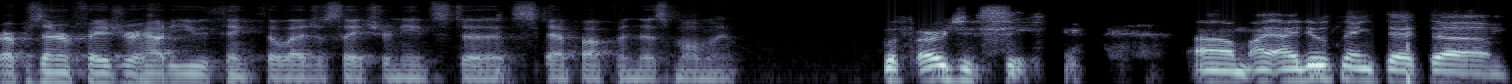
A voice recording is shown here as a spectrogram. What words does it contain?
Representative Frazier, how do you think the legislature needs to step up in this moment? With urgency. Um, I, I, do think that um,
